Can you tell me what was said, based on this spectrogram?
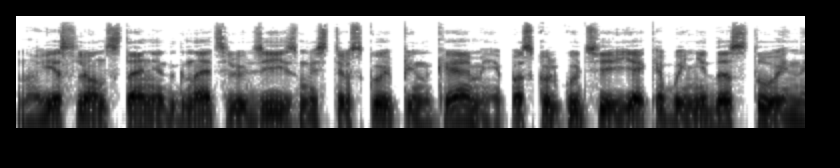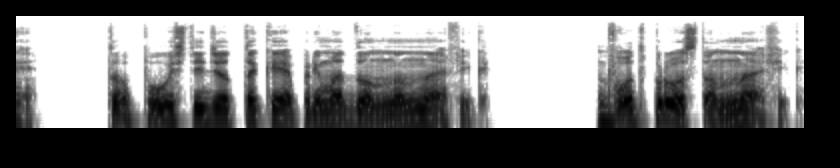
но если он станет гнать людей из мастерской пинками, поскольку те якобы недостойны, то пусть идет такая Примадонна нафиг. Вот просто нафиг.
